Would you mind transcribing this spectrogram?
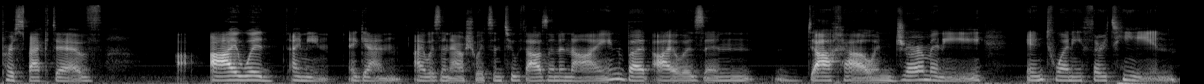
perspective, I would, I mean, again, I was in Auschwitz in 2009, but I was in Dachau in Germany in 2013.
